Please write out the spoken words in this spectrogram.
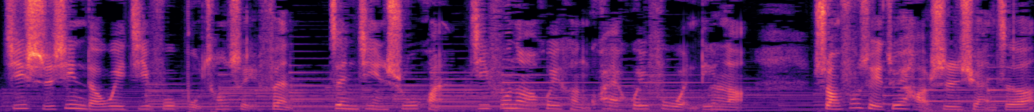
及时性的为肌肤补充水分，镇静舒缓，肌肤呢会很快恢复稳定了。爽肤水最好是选择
